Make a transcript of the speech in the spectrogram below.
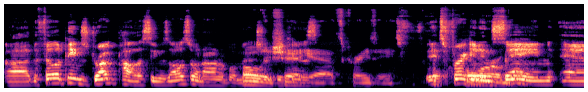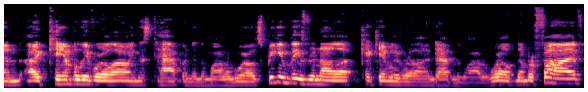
Uh, the Philippines drug policy was also an honorable mention Holy shit! Yeah, it's crazy. it's, it's freaking insane, and I can't believe we're allowing this to happen in the modern world. Speaking of things we're not, allow- I can't believe we're allowing to happen in the modern world. Number five,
